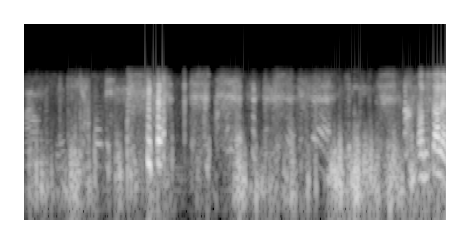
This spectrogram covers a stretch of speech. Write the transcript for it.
Why That's better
